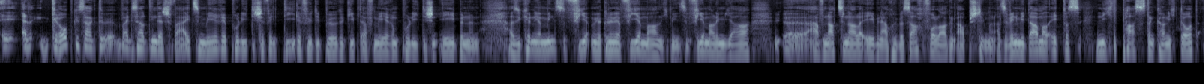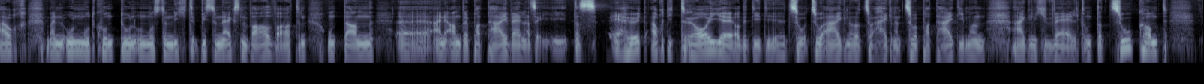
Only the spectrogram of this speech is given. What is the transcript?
Äh, also grob gesagt, weil es halt in der Schweiz mehrere politische Ventile für die Bürger gibt auf mehreren politischen Ebenen. Also wir können ja mindestens vier, wir können ja viermal, nicht mindestens, viermal im Jahr äh, auf nationaler Ebene auch über Sachvorlagen abstimmen. Also wenn mir da mal etwas nicht passt, dann kann ich dort auch meinen Unmut kundtun und muss dann nicht bis zur nächsten Wahl warten und dann äh, eine andere Partei wählen. Also das erhöht auch die Treue oder die, die zu, zu eigenen oder zu eigenen, zur Partei, die man eigentlich wählt. Und dazu kommt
